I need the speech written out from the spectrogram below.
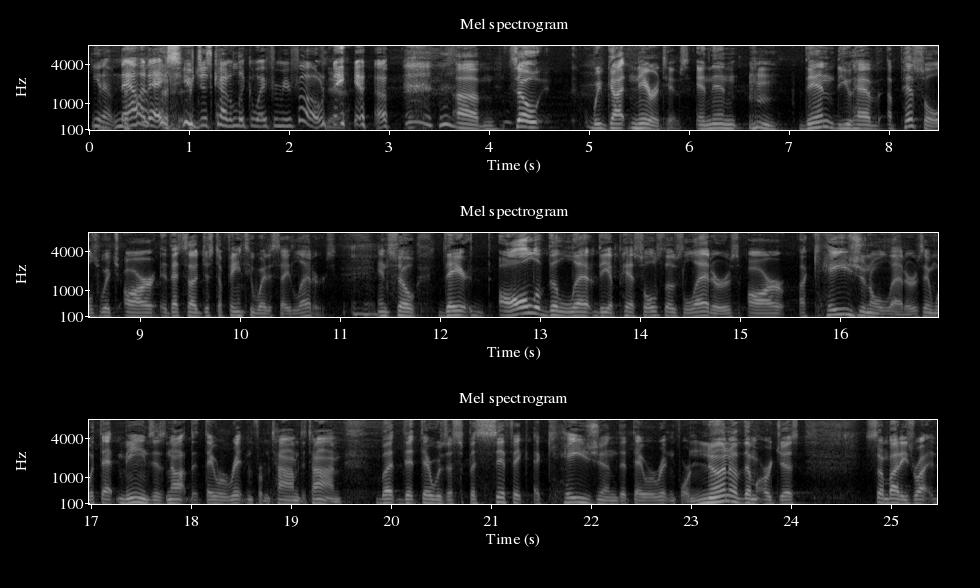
You know, nowadays you just kind of look away from your phone. You know, So we've got narratives, and then then you have epistles, which are that's uh just a fancy way to say letters. And so they all of the le- the epistles, those letters are occasional letters, and what that means is not that they were written from time to time, but that there was a specific occasion that they were written for. None of them are just somebody's write,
